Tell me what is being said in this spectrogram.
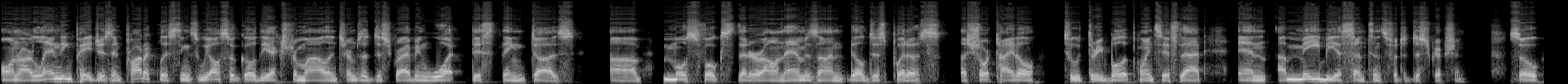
on our landing pages and product listings, we also go the extra mile in terms of describing what this thing does. Um, most folks that are on Amazon, they'll just put a, a short title, two, three bullet points, if that, and uh, maybe a sentence for the description. So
